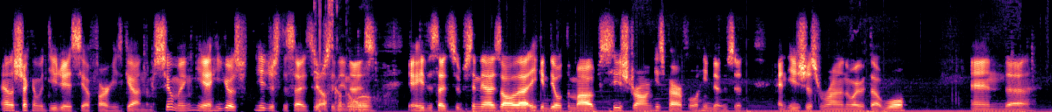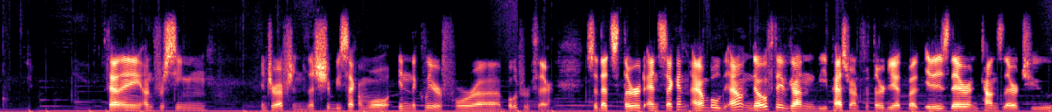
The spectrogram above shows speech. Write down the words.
And let's check in with DJ to see how far he's gotten. I'm assuming, yeah, he goes. He just decides to obsidianize. Yeah, he decides to obsidianize all that. He can deal with the mobs. He's strong. He's powerful. He knows it, and he's just running away with that wool. And uh, without any unforeseen interruptions, that should be second wool in the clear for uh, bulletproof there. So that's third and second. I don't believe, I don't know if they've gotten the pass around for third yet, but it is there, and Khan's there to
